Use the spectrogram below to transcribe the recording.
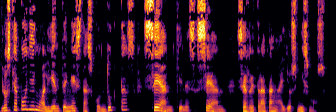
Los que apoyen o alienten estas conductas, sean quienes sean, se retratan a ellos mismos,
